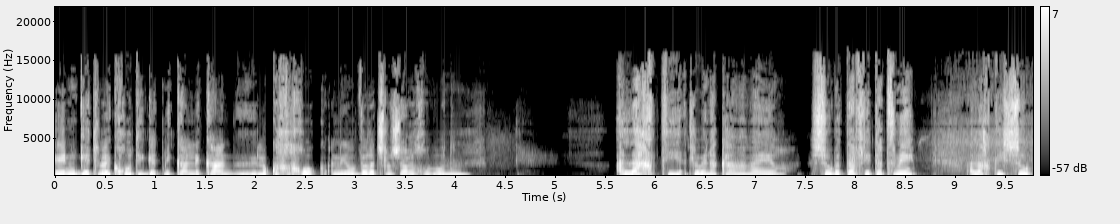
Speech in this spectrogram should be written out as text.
אין גט, לא ייקחו אותי גט מכאן לכאן, זה לא כך רחוק, אני עוברת שלושה רחובות. הלכתי, את לא מבינה כמה מהר. שוב, עטפתי את עצמי, הלכתי שוב,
